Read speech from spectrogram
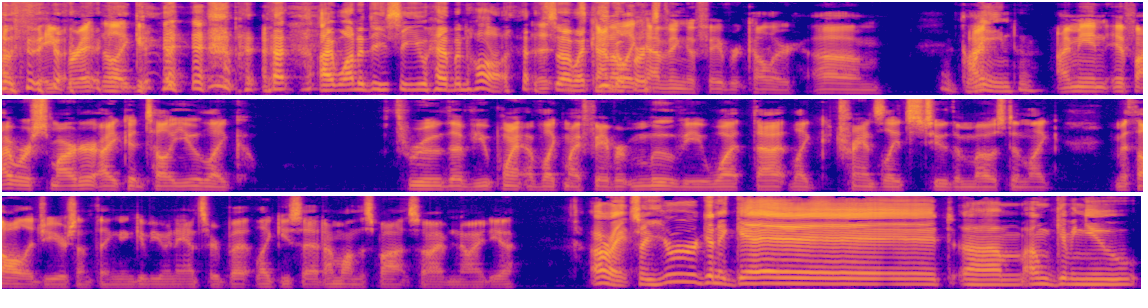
a favorite, like- I wanted to see you hem and haw, so I it's went. Kind of like first. having a favorite color. Um, green. I mean, if I were smarter, I could tell you like through the viewpoint of like my favorite movie what that like translates to the most in like mythology or something and give you an answer. But like you said, I'm on the spot, so I have no idea. All right, so you're gonna get. Um, I'm giving you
